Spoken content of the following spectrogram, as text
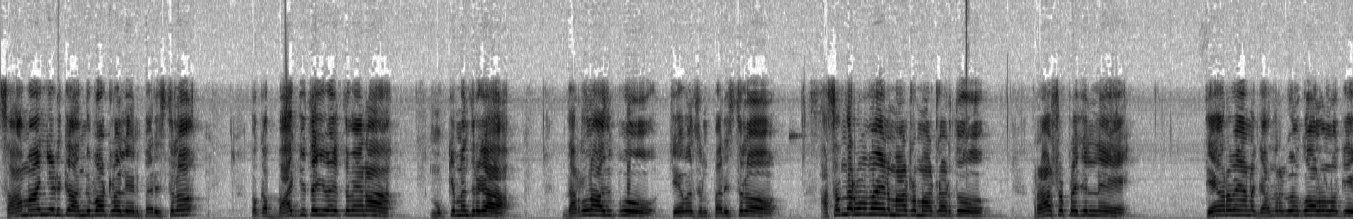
సామాన్యుడికి అందుబాటులో లేని పరిస్థితిలో ఒక బాధ్యతయుతమైన ముఖ్యమంత్రిగా ధరల అదుపు చేయవలసిన పరిస్థితిలో అసందర్భమైన మాటలు మాట్లాడుతూ రాష్ట్ర ప్రజల్ని తీవ్రమైన గందరగోళంలోకి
